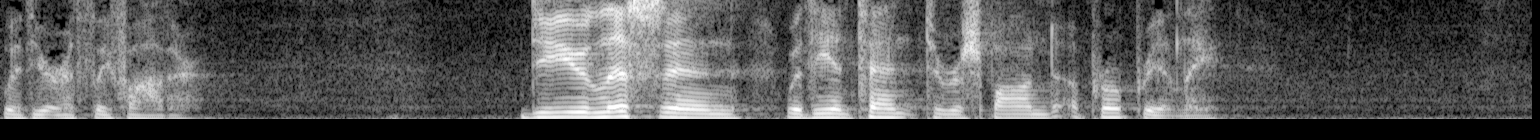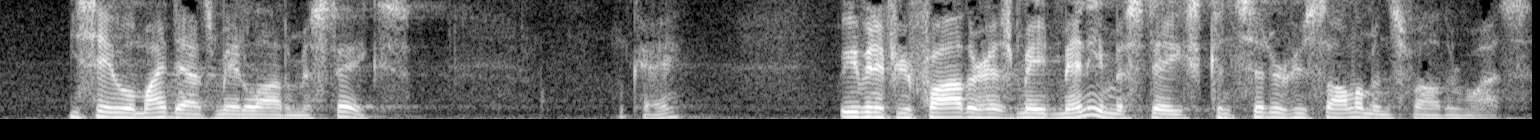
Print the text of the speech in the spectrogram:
with your earthly father? Do you listen with the intent to respond appropriately? You say, Well, my dad's made a lot of mistakes. Okay. Even if your father has made many mistakes, consider who Solomon's father was.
